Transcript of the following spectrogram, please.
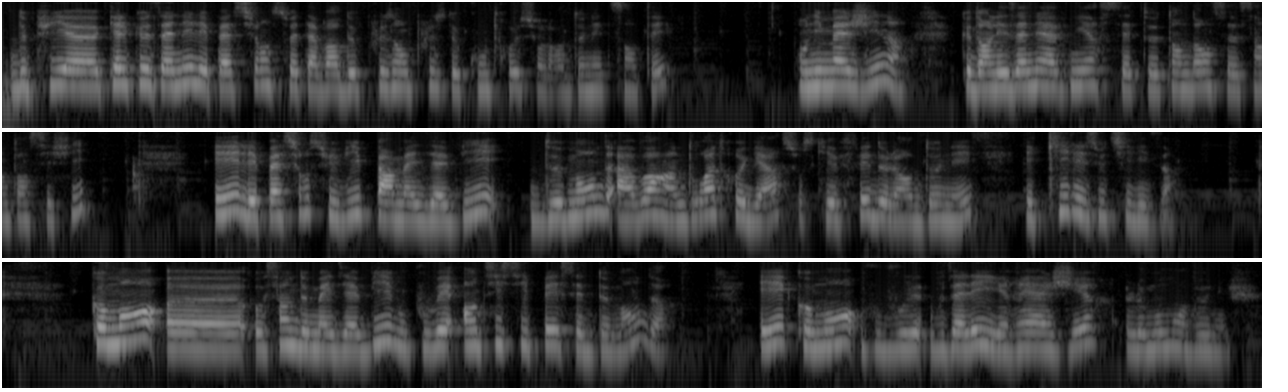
Depuis euh, quelques années, les patients souhaitent avoir de plus en plus de contrôle sur leurs données de santé. On imagine que dans les années à venir, cette tendance s'intensifie et les patients suivis par MyDiaby demandent à avoir un droit de regard sur ce qui est fait de leurs données et qui les utilise. Comment, euh, au sein de MyDiaby, vous pouvez anticiper cette demande et comment vous allez y réagir le moment venu?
